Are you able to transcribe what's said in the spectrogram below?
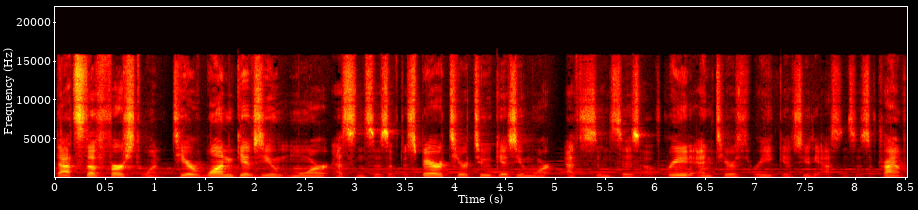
that's the first one. Tier 1 gives you more Essences of Despair, Tier 2 gives you more Essences of Greed, and Tier 3 gives you the Essences of Triumph.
